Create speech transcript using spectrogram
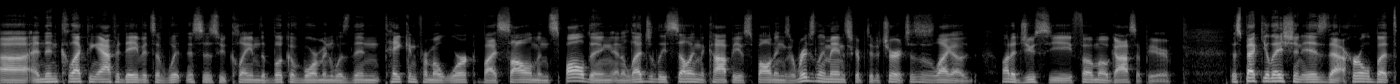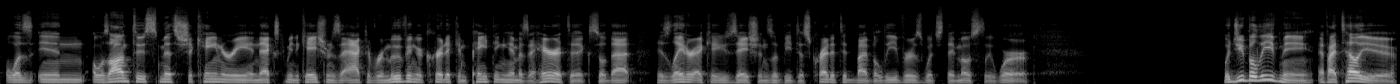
Uh, and then collecting affidavits of witnesses who claimed the Book of Mormon was then taken from a work by Solomon Spalding and allegedly selling the copy of Spalding's originally manuscript to the church. This is like a, lot of juicy FOMO gossip here. The speculation is that Hurlbut was in was onto Smith's chicanery and excommunication was an act of removing a critic and painting him as a heretic, so that his later accusations would be discredited by believers, which they mostly were. Would you believe me if I tell you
